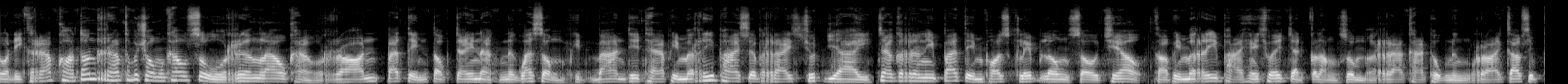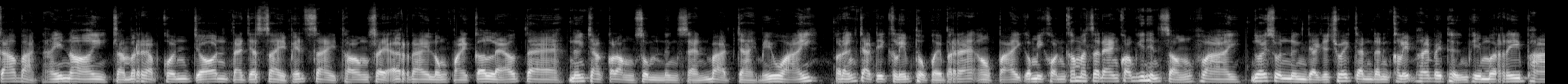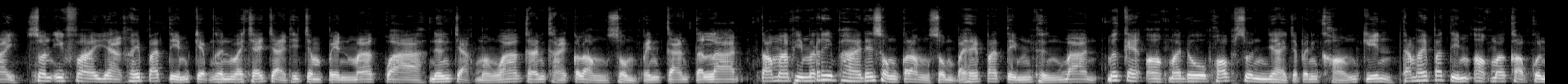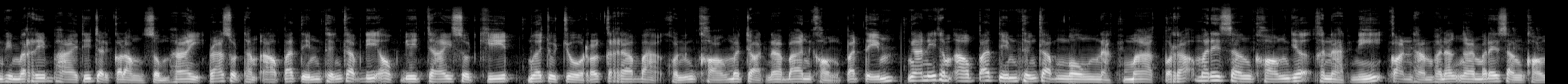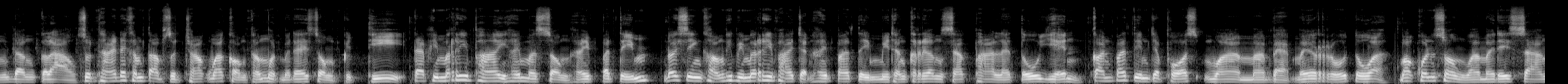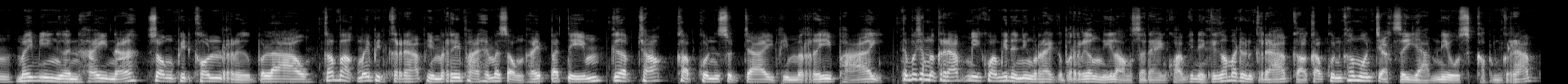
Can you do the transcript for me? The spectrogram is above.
สวัสดีครับ ขอต้อนรับท่านผู้ชมเข้าสู่เรื่องเล่าข่าวร้อนป้าติ๋มตกใจหนักนึกว่าส่งผิดบ้านที่แท้พิมรีพายเซอร์ไพรส์ชุดใหญ่ จากกรณีป้าติ๋มโพสต์คลิปลงโซเชียล ขอพิมรีพายให้ช่วยจัดกล่องสุ่มราคาถูก 199 บาทให้หน่อยสำหรับคนจนแต่จะใส่เพชรใส่ทองใส่อะไรลงไปก็แล้วแต่ เนื่องจากกล่องสุ่ม 1 0 0 0 0 0บาทจ่ายไม่ไหวหลังจากที่คลิปถูกเผยแพร่ออกไป ก็มีคนเข้ามาแสดงความคิดเห็นสองฝ่ายโดยส่วนหนึ่งอยากจะช่วยกันดันคลิปให้ไปถึงพิมรีพาย ส่วนอีกฝ่ายอยากให้ป้าติ๋มเก็บเงินไว้ใช้จ่ายที่จำเป็นมากกว่า เนื่องจากมองว่าการขายกล่องสุ่มเป็นการตลาด ต่อมาพิมรีพายได้ส่งกล่องสุ่มไปให้ป้าติ๋มถึงบ้าน เมื่อแกออกมาดูพบส่วนใหญ่จะเป็นของกินทำให้ป้าติ๋มออกมาขอบคุณพิมรีพายที่จัดกล่องสุ่มให้ล่าสุดทำเอาป้าติ๋มถึงกับดีอกดีใจสุดคิด เมื่อจู่ๆรถกระบะขนของมาจอดหน้าบ้านของป้าติ๋มงานนี้ทำเอาป้าติ๋มถึงกับงงหนักมาก เพราะไม่ได้สั่งของเยอะขนาดนี้ ก่อนทำพนักงานไม่ได้สั่งของดังกล่าว สุดท้ายได้คำตอบสุดช็อกว่าของทั้งหมดไม่ได้ส่งผิดที่ แต่พิมรีพายให้มาส่งให้ป้าติ๋มโดยสิ่งของที่พิมรีพายจัดให้ป้าติ๋มมีทั้งเครื่องซักผ้าและตู้เย็น ก่อนป้าติ๋มจะโพสต์ว่ามาแบบไม่รู้ตัว บอกคนส่งว่าไม่ได้สั่งไม่มีเงินให้นะ ส่งผิดคนหรือเปล่า ก็บอกไม่ผิดครับพิมรีพายให้มาส่งให้ป้าติ๋มเกือบช็อกขอบคุณสุดใจพิมรีพายท่านผู้ชมนะครับมีความคิดเห็นอย่างไรกับเรื่องนี้ลองแสดงความคิดเห็นกันเข้ามาดูนะครับ ขอขอบคุณข้อมูลจากสยามนิวส์ขอบคุณครับ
